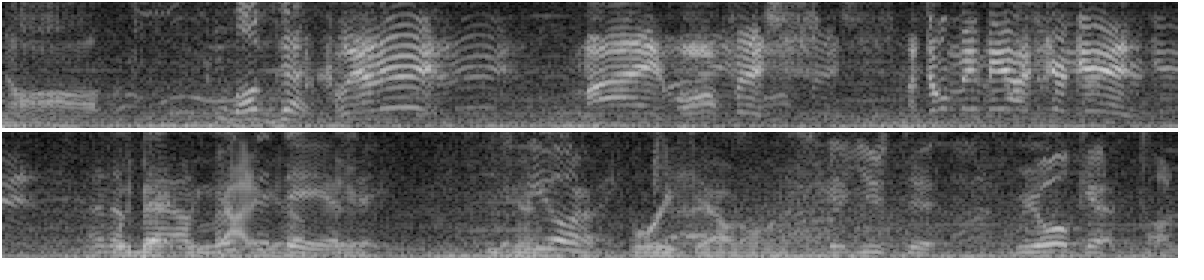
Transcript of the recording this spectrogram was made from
No, he loves it. Clary, my office. Uh, Don't make me ask again. In a We bet better we mood get today, up is there. he? He's gonna alright, freak Caz. out on us. Get used to it. We all get a turn.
